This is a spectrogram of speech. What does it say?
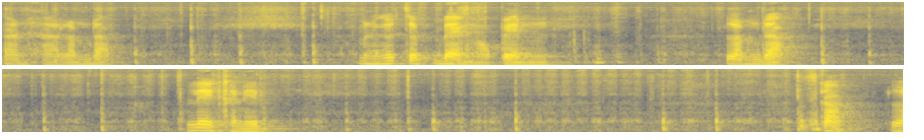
การหาลำดับ มันก็จะแบ่งออกเป็นลำดับ เลขคณิต กับล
